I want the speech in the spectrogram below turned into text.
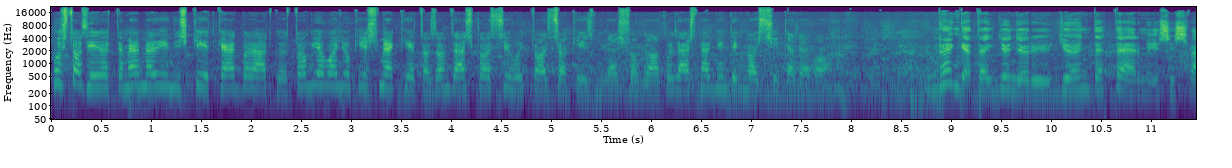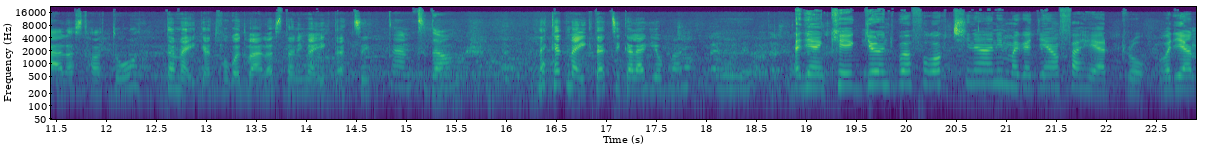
Most azért jöttem el, mert én is két kertbarátkör tagja vagyok, és megkért az András Kassi, hogy tartsa a kézműves foglalkozást, mert mindig nagy sikere van. Rengeteg gyönyörű gyöngy, de termés is választható. Te melyiket fogod választani, melyik tetszik? Nem tudom. Neked melyik tetszik a legjobban? Egy ilyen kék gyöngyből fogok csinálni, meg egy ilyen fehér dró, vagy ilyen,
